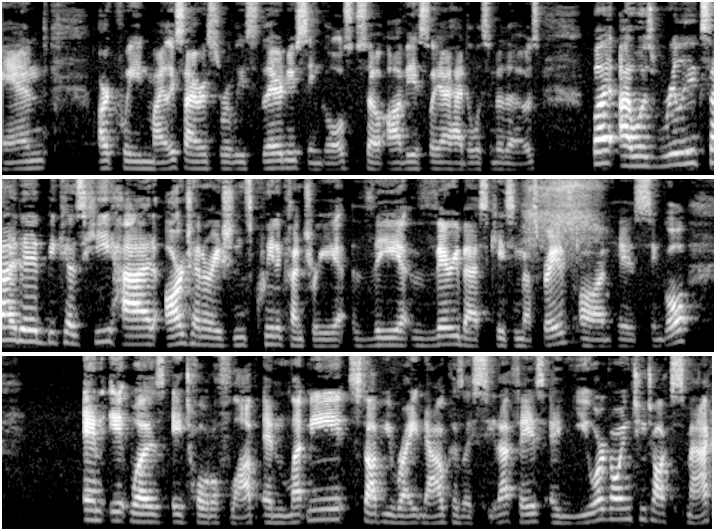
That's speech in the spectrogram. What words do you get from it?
and our queen Miley Cyrus released their new singles. So obviously, I had to listen to those. But I was really excited because he had our generation's Queen of Country, the very best Kacey Musgraves, on his single and it was a total flop. And let me stop you right now because I see that face, and you are going to talk smack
